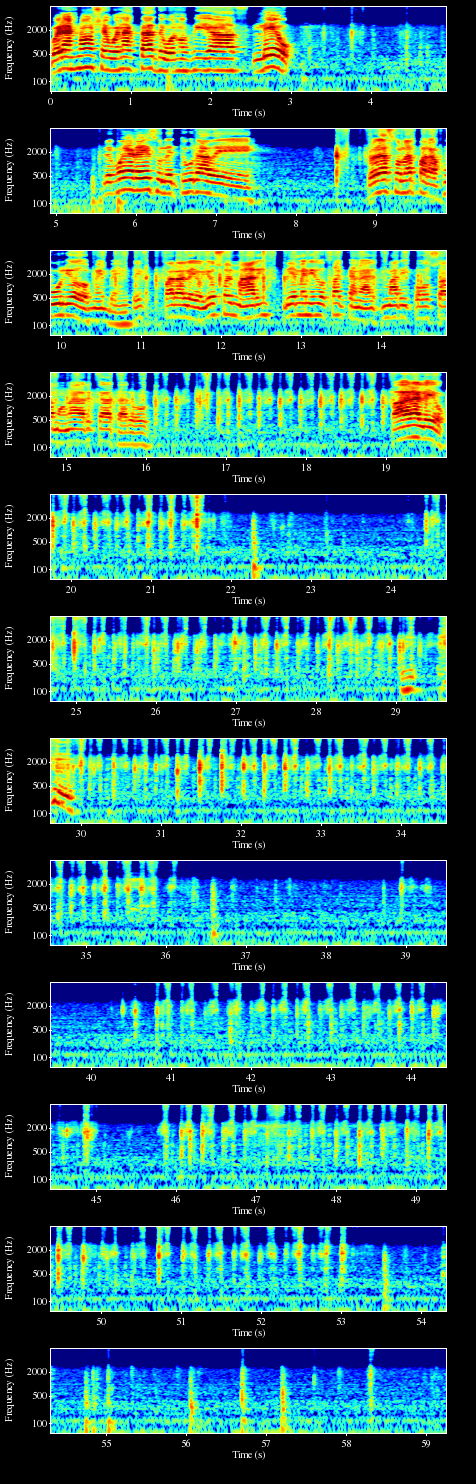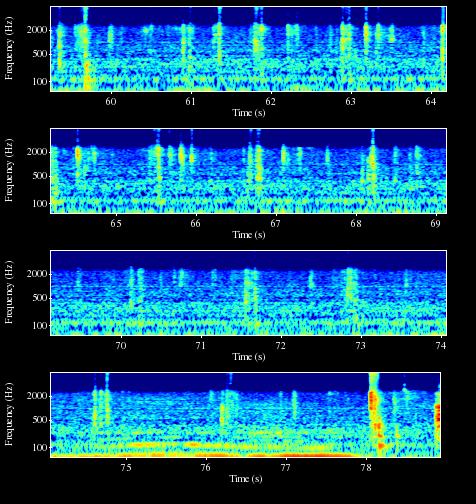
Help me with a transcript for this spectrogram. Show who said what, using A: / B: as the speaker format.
A: Buenas noches, buenas tardes, buenos días, Leo. Les voy a leer su lectura de Rueda Solar para julio 2020. Para Leo, yo soy Mari. Bienvenidos al canal Mariposa Monarca Tarot. Para Leo. Hmm.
